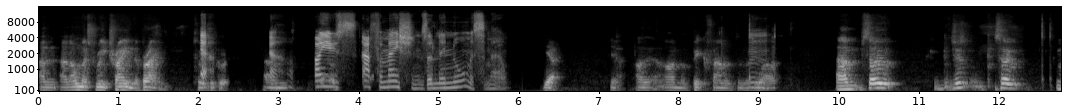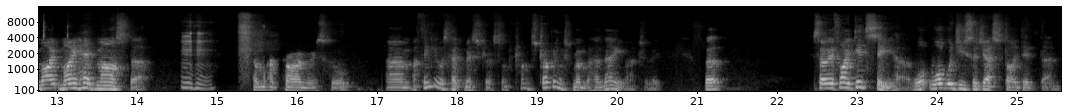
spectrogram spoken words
and and almost retrain the brain to yeah. a degree. Um, yeah. I use affirmations an enormous amount. Yeah, yeah, I, am a big fan of them as mm. well. Um, so, just so my my headmaster mm-hmm. at my primary school, um, I think it was headmistress. I'm, I'm struggling to remember her name actually, but so if I did see her, what what would you suggest I did then?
